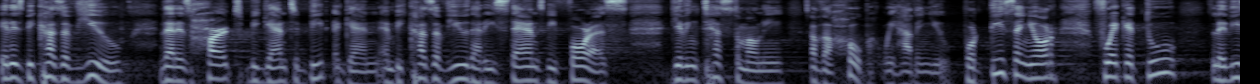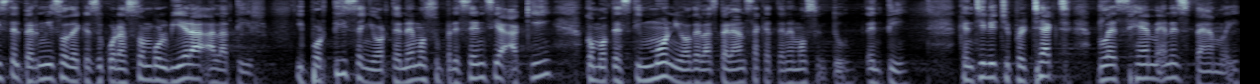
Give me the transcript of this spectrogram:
It is because of you that his heart began to beat again, and because of you that he stands before us, giving testimony of the hope we have in you. Por ti, Señor, fue que tú le diste el permiso de que su corazón volviera a latir. Y por ti, Señor, tenemos su presencia aquí como testimonio de la esperanza que tenemos en, tú, en ti. Continue to protect, bless him and his family.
